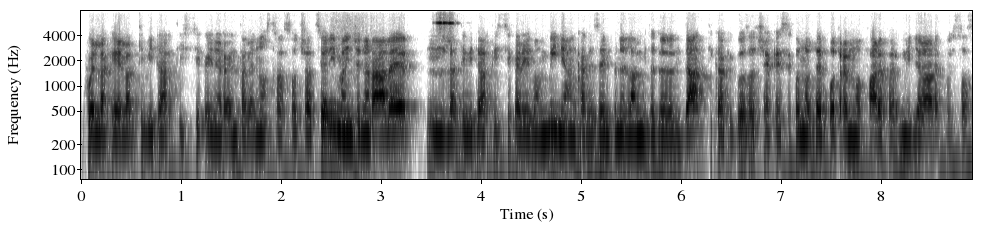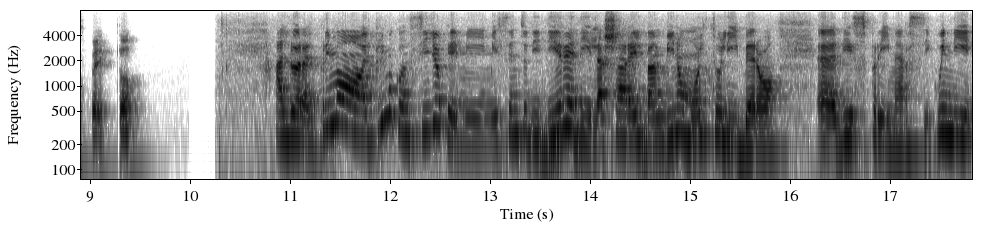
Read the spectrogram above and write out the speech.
quella che è l'attività artistica inerente alle nostre associazioni, ma in generale mh, l'attività artistica dei bambini, anche ad esempio nell'ambito della didattica, che cosa c'è che secondo te potremmo fare per migliorare questo aspetto? Allora, il primo, il primo consiglio che mi, mi, sento di dire è di lasciare il bambino molto libero eh, di esprimersi. Quindi,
